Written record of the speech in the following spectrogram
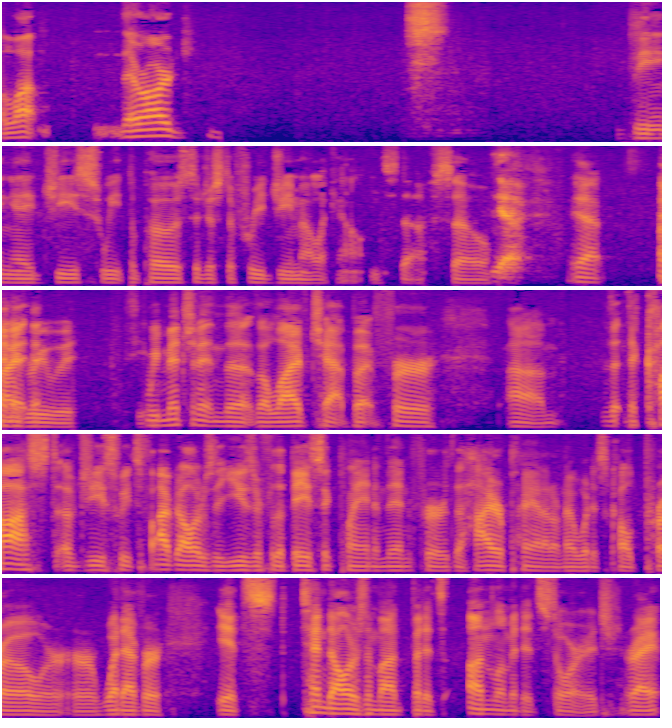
a lot. There are being a G Suite opposed to just a free Gmail account and stuff. So Yeah, Yeah. I And agree with you. we mentioned it in the, the live chat, but for um, the, the cost of G Suite's five dollars a user for the basic plan, and then for the higher plan, I don't know what it's called, Pro or, or whatever, it's ten dollars a month, but it's unlimited storage, right?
